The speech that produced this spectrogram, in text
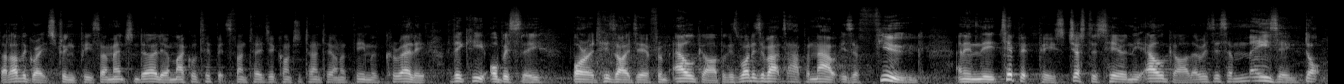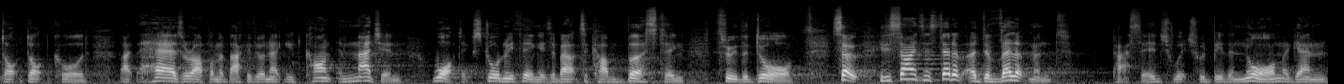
that other great string piece I mentioned earlier, Michael Tippett's Fantasia Concertante on a theme of Corelli. I think he obviously borrowed his idea from Elgar, because what is about to happen now is a fugue. And in the Tippett piece, just as here in the Elgar, there is this amazing dot, dot, dot chord. Like the hairs are up on the back of your neck. You can't imagine what extraordinary thing is about to come bursting through the door. So he decides instead of a development passage, which would be the norm, again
